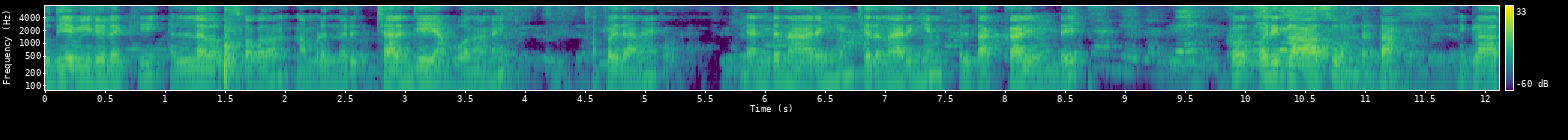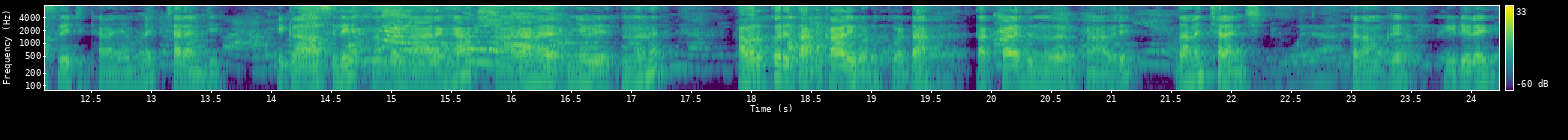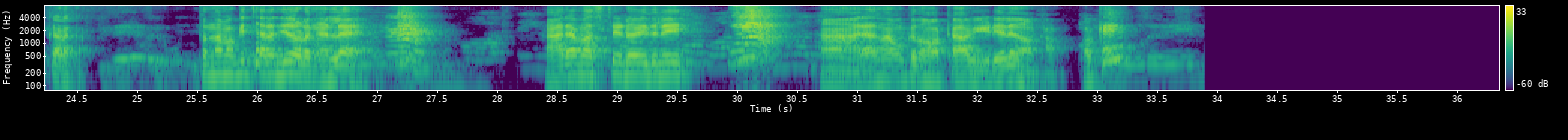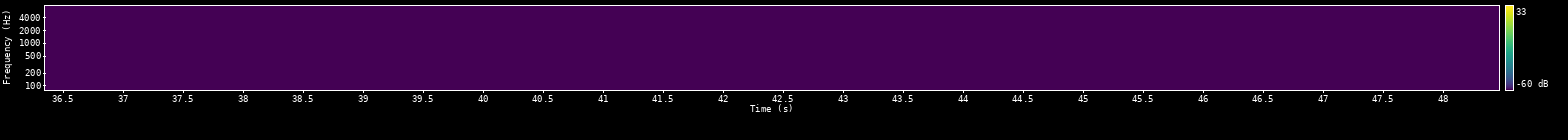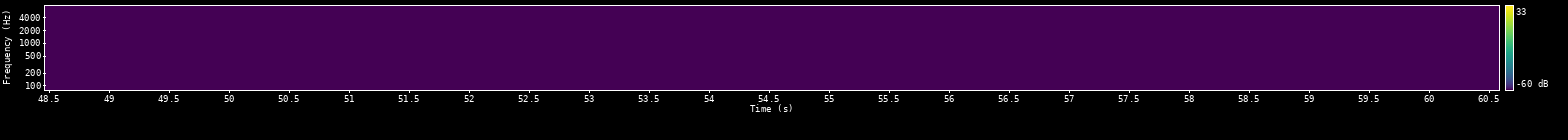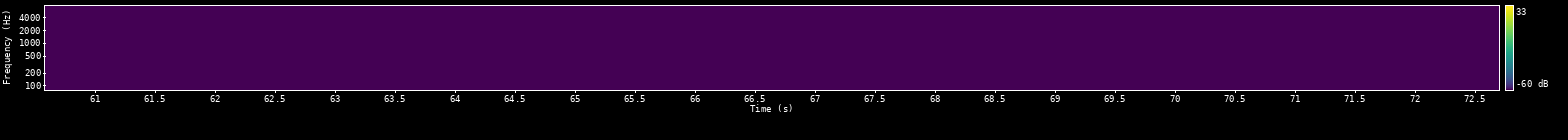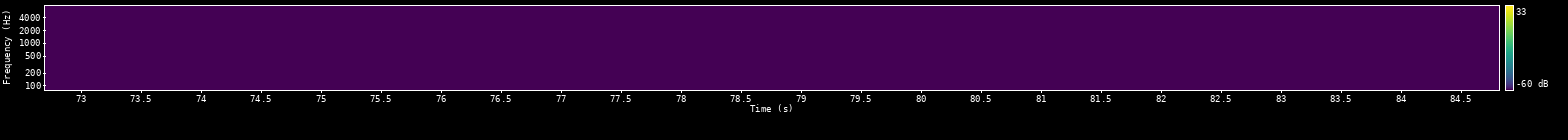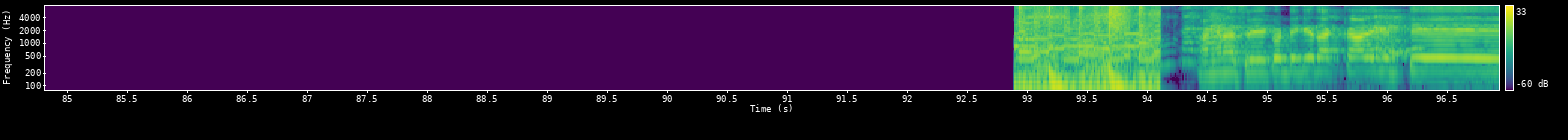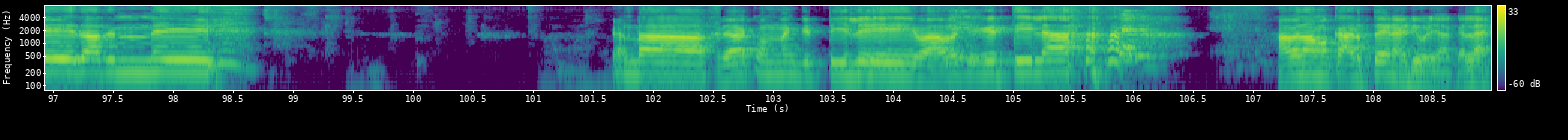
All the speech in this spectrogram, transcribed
പുതിയ വീഡിയോയിലേക്ക് എല്ലാവർക്കും സ്വാഗതം. നമ്മൾ ഇന്നൊരു ചലഞ്ച് ചെയ്യാൻ പോകുന്നതാണ് അപ്പോൾ ഇതാണ് രണ്ട് നാരങ്ങയും ചെറുനാരങ്ങയും ഒരു തക്കാളിയും ഉണ്ട് ഇപ്പോൾ ഒരു ഗ്ലാസ്സും ഉണ്ട് കേട്ടോ ഈ ഗ്ലാസ് വെച്ചിട്ടാണ് നമ്മൾ ചലഞ്ച് ഈ ഗ്ലാസ്സിൽ നമ്മൾ നാരങ്ങ ആരാണ് എറിഞ്ഞ് വീഴ്ത്തുന്നത് അവർക്കൊരു തക്കാളി കൊടുക്കും കേട്ടോ തക്കാളി തിന്ന് തീർക്കണം അവർ ഇതാണ് ചലഞ്ച് ഒക്കെ നമുക്ക് വീഡിയോയിലേക്ക് കടക്കാം. ഇപ്പം നമുക്ക് ചലഞ്ച് തുടങ്ങാം അല്ലേ? ആരാ ഫസ്റ്റ് ഇടോ ഇതിൽ? ആ ആരാ നമുക്ക് നോക്കാം വീഡിയോയിൽ നോക്കാം. ഓക്കെ അങ്ങനെ ശ്രീകുട്ടിക്ക് തക്കാളി കിട്ടി. ഇതാ തിന്നേ. കണ്ട ഒരാൾക്കൊന്നും കിട്ടിയില്ലേ? വാവക്ക് കിട്ടിയില്ല. അവ നമുക്ക് അടുത്തതിന് അടിപൊളിയാക്കാം അല്ലേ?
